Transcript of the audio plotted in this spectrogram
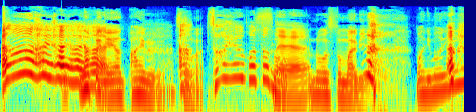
はいはいはいはい。中にや入る、そのあ、そういうことねそう。ローズとマリー。もりもりあ、わかる。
